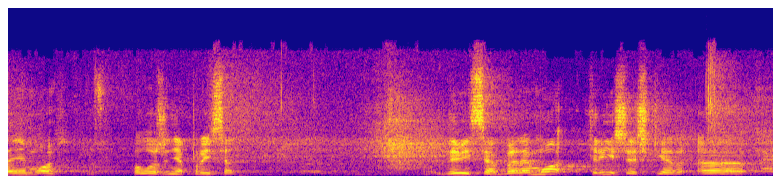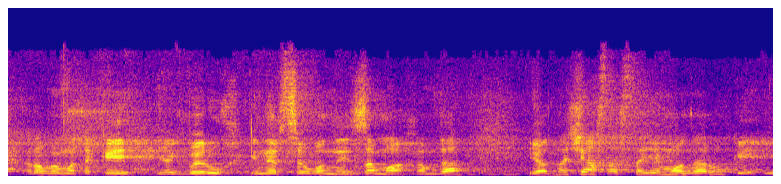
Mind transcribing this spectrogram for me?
Стаємо положення присяд. Дивіться, беремо трішечки, е, робимо такий якби рух інерціонний замахом. Да? І одночасно стаємо на руки і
